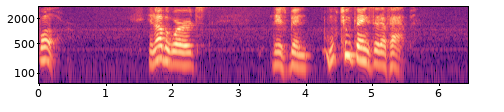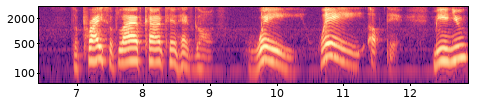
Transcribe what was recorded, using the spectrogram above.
form. In other words, there's been two things that have happened. The price of live content has gone way, way up there. Me and you,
